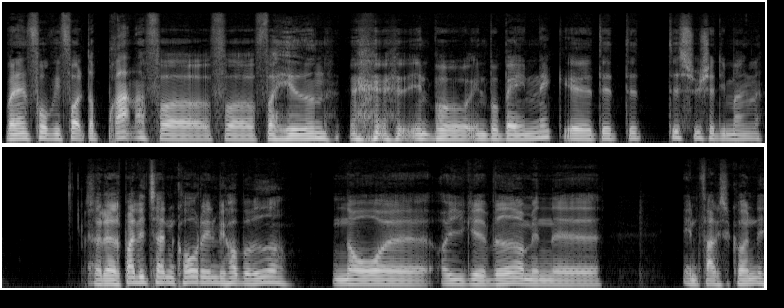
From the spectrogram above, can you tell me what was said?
hvordan får vi folk, der brænder for, for, for heden ind, på, ind på banen? Ikke? Øh, Det, det, det synes jeg, de mangler. Så lad os bare lige tage den kort, inden vi hopper videre. Når, øh, og I kan vide om en, øh, en Faxe Kondi.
